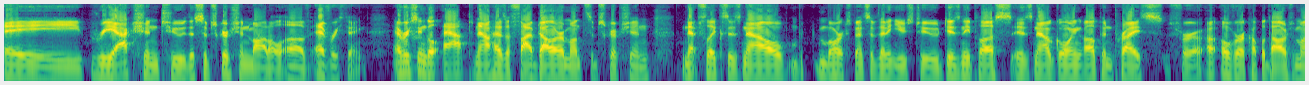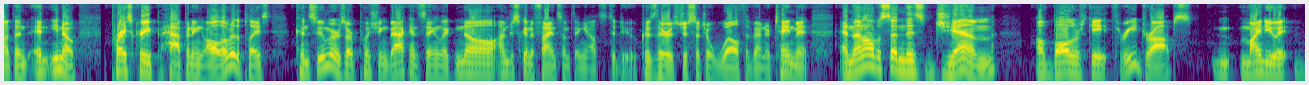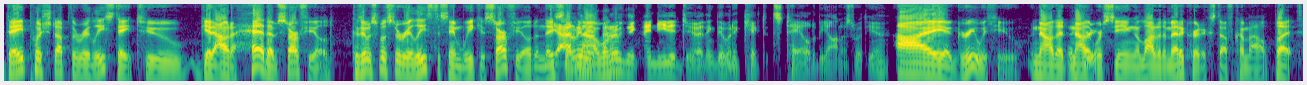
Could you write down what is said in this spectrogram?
a reaction to the subscription model of everything. Every single app now has a five dollar a month subscription. Netflix is now more expensive than it used to. Disney Plus is now going up in price for uh, over a couple dollars a month, and and you know price creep happening all over the place. Consumers are pushing back and saying like, no, I'm just going to find something else to do because there is just such a wealth of entertainment. And then all of a sudden, this gem of Baldur's Gate 3 drops. M- Mind you, it, they pushed up the release date to get out ahead of Starfield because it was supposed to release the same week as Starfield, and they yeah, I said, don't, even, "No, I don't even think they needed to. I think they would have kicked its tail, to be honest with you. I agree with you. Now that now that we're seeing a lot of the Metacritic stuff come out, but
